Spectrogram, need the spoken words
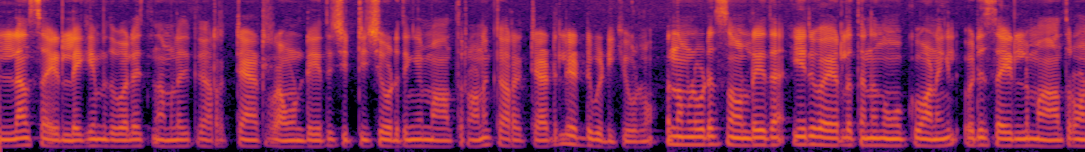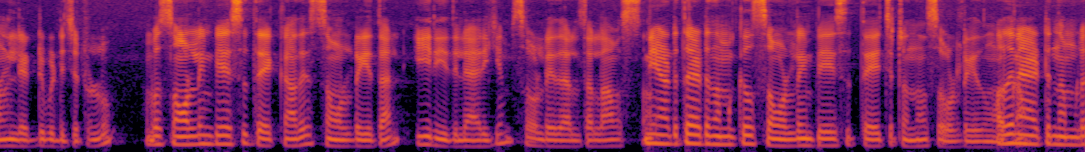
എല്ലാ സൈഡിലേക്കും ഇതുപോലെ നമ്മൾ കറക്റ്റായിട്ട് റൗണ്ട് ചെയ്ത് ചുറ്റിച്ച് കൊടുത്തെങ്കിൽ മാത്രമാണ് കറക്റ്റായിട്ട് ലെഡ് പിടിക്കുകയുള്ളൂ. അപ്പോൾ നമ്മളിവിടെ സോൾഡ് ചെയ്ത ഈ ഒരു വയറിൽ തന്നെ നോക്കുവാണെങ്കിൽ ഒരു സൈഡിൽ മാത്രമാണ് ലെഡ് പിടിച്ചിട്ടുള്ളൂ. അപ്പോൾ സോൾഡിങ് പേസ് തേക്കാതെ സോൾഡ് ചെയ്താൽ ഈ രീതിയിലായിരിക്കും സോൾഡ് ചെയ്താലത്തുള്ള അവസ്ഥ. ഇനി അടുത്തായിട്ട് നമുക്ക് സോൾഡിങ് പേസ് തേച്ചിട്ടൊന്ന് സോൾഡ് ചെയ്ത്. അതിനായിട്ട് നമ്മൾ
